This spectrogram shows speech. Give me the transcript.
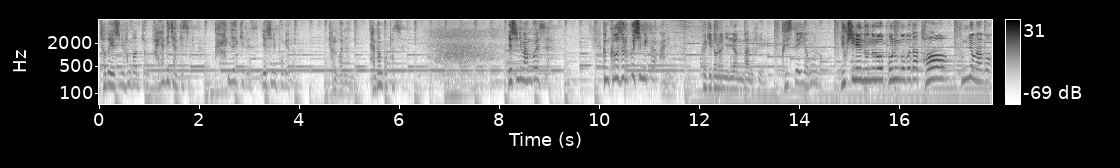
저도 예수님 한번 좀 봐야 되지 않겠습니까? 간절히 기도했어요. 예수님 보게다가 결과는 배만 고팠어요. 예수님 안 보였어요. 그럼 그것으로 끝입니까? 아닙니다. 그 기도는 1년 반 후에 그리스도의 영으로 육신의 눈으로 보는 것보다 더 분명하고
